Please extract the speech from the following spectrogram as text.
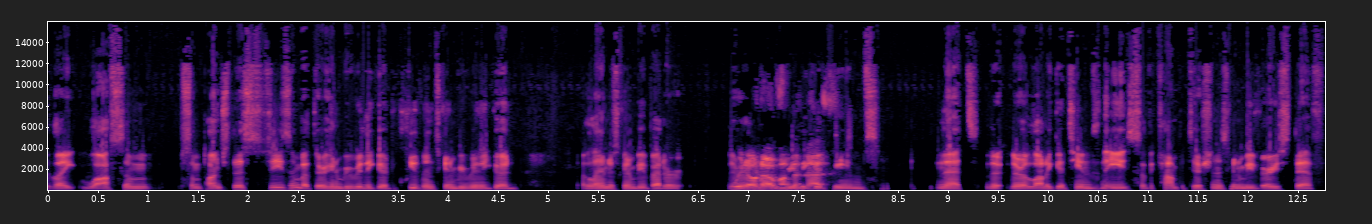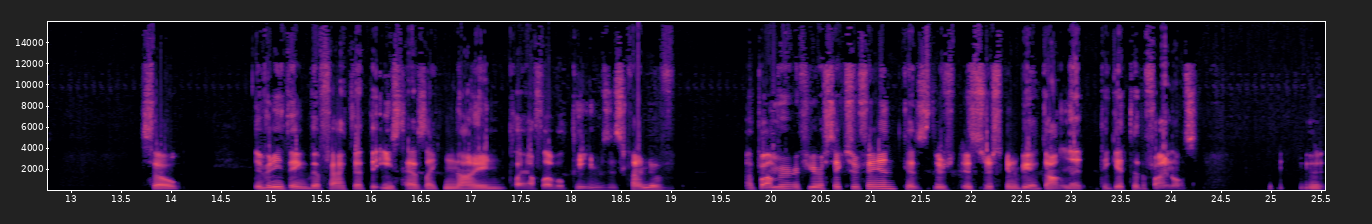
like lost some some punch this season, but they're going to be really good. Cleveland's going to be really good. Atlanta's going to be better. We don't know about really the good teams. Nets. There, there, are a lot of good teams in the East, so the competition is going to be very stiff. So, if anything, the fact that the East has like nine playoff level teams is kind of a bummer if you're a Sixer fan because there's it's just going to be a gauntlet to get to the finals you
